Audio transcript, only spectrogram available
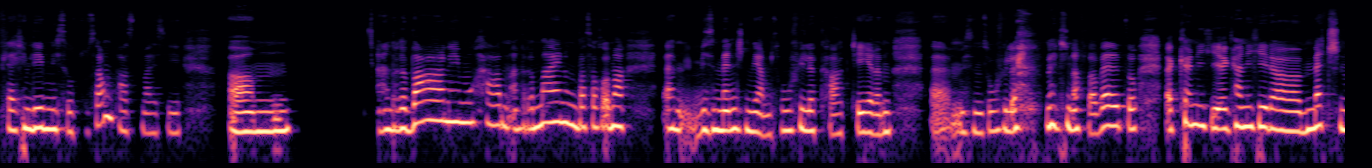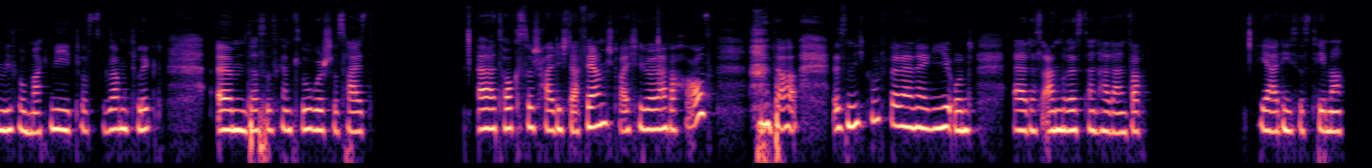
vielleicht im Leben nicht so zusammenpassen, weil sie ähm, andere Wahrnehmung haben, andere Meinung, was auch immer. Ähm, wir sind Menschen, wir haben so viele Charaktere, ähm, wir sind so viele Menschen auf der Welt, so da kann ich, kann nicht jeder matchen wie so ein Magnet, was zusammenklickt. Ähm, das ist ganz logisch. Das heißt, äh, toxisch halte ich da fern, streiche die Leute einfach raus. da ist nicht gut für deine Energie. Und äh, das andere ist dann halt einfach, ja, dieses Thema,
